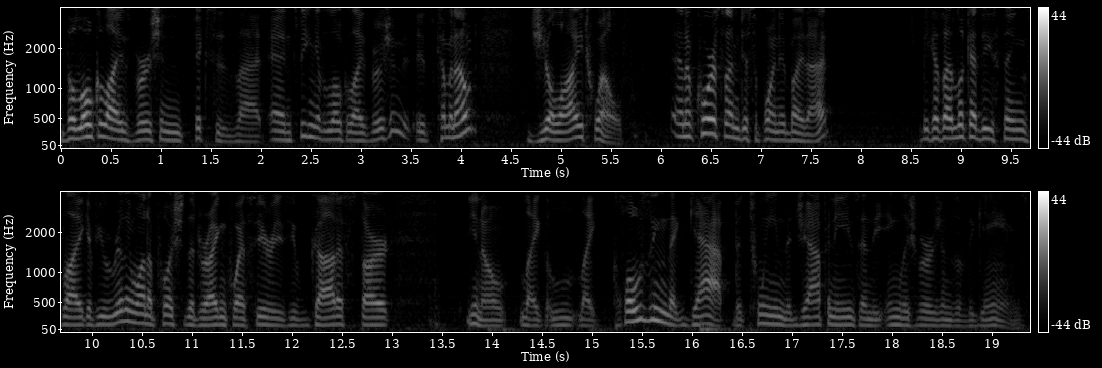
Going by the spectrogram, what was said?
the localized version fixes that. And speaking of the localized version, it's coming out July 12th. And of course, I'm disappointed by that because I look at these things like if you really want to push the Dragon Quest series, you've got to start you know like like closing the gap between the Japanese and the English versions of the games.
